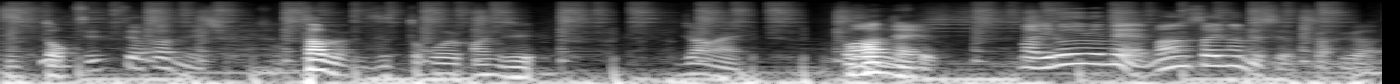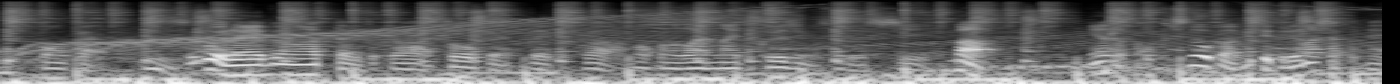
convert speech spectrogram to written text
ずっと。絶対わかんないでしょ。多分ずっとこういう感じ。じゃない。わかんない。まあいろいろね満載なんですよ企画が。今回。すごいライブもあったりとかトークやったりとか、まあ、このワンナイトクルージングもそうですし。まあ皆さん告知動画見てくれましたかね。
